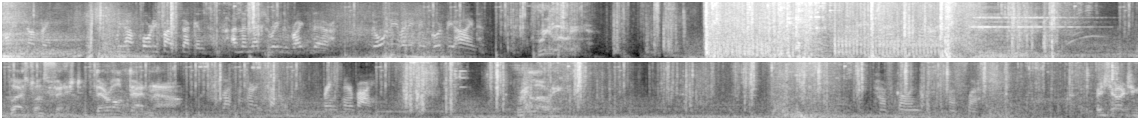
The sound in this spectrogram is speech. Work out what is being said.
Always jumping. We have 45 seconds, and the next ring's right there. Don't leave anything good behind. Reloading. Last one's finished. They're all dead now. Less than 30 seconds. Rings nearby. Reloading. Half gone, half flash. Recharging.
